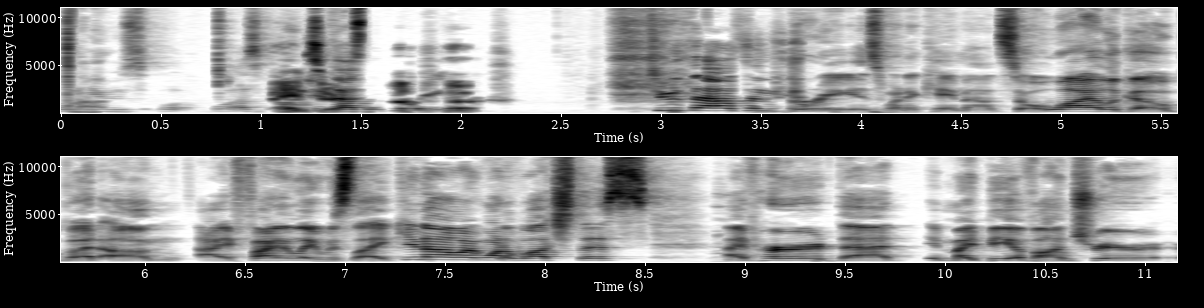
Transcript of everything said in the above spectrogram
We'll Uh, use. We'll, we'll oh, 2003. 2003 is when it came out, so a while ago. But um, I finally was like, you know, I want to watch this. I've heard that it might be a Von Trier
